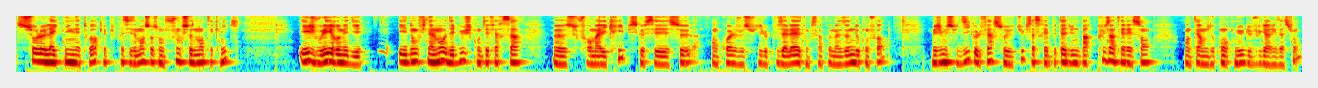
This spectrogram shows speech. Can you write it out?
sur le Lightning Network et plus précisément sur son fonctionnement technique. Et je voulais y remédier. Et donc finalement au début je comptais faire ça euh, sous format écrit puisque c'est ce en quoi je suis le plus à l'aise, donc c'est un peu ma zone de confort. Mais je me suis dit que le faire sur YouTube, ça serait peut-être d'une part plus intéressant en termes de contenu, de vulgarisation,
